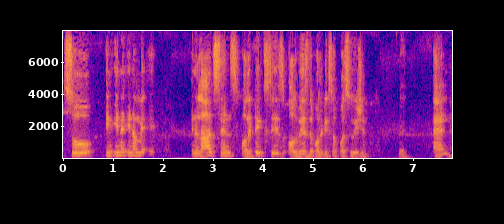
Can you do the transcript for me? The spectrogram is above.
So, in, in, a, in, a, in a large sense, politics is always the politics of persuasion. Yeah. And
